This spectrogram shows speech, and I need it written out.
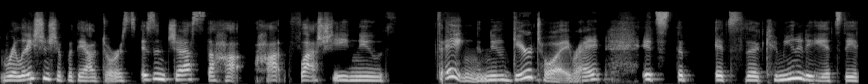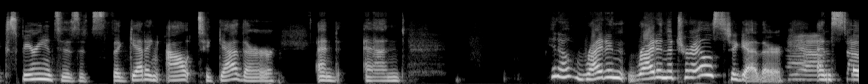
relationship with the outdoors isn't just the hot hot flashy new thing new gear toy right? It's the it's the community it's the experiences it's the getting out together and and you know riding riding the trails together yeah. and so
